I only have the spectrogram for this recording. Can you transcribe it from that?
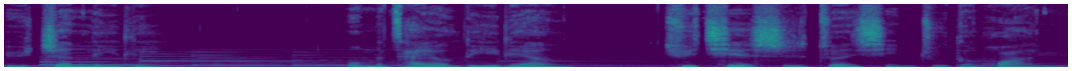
与真理里，我们才有力量去切实遵行主的话语，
